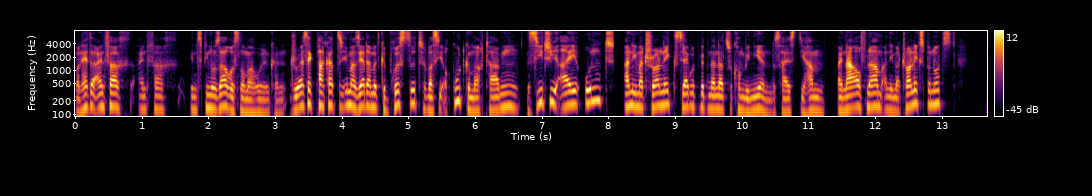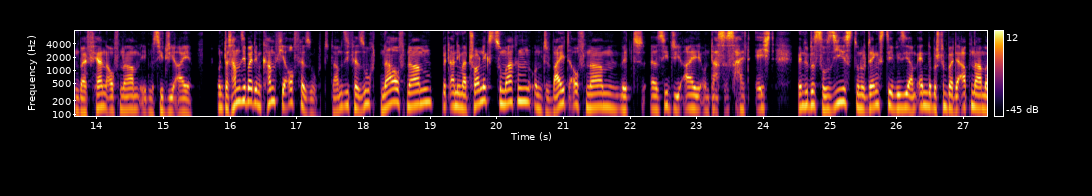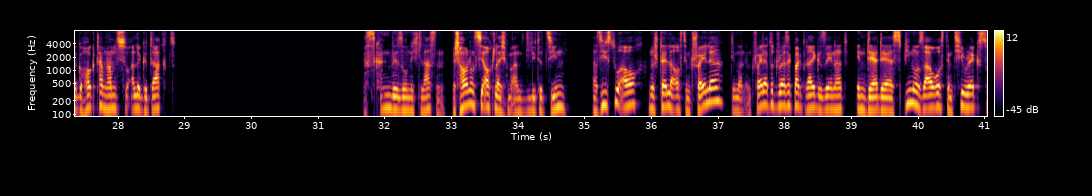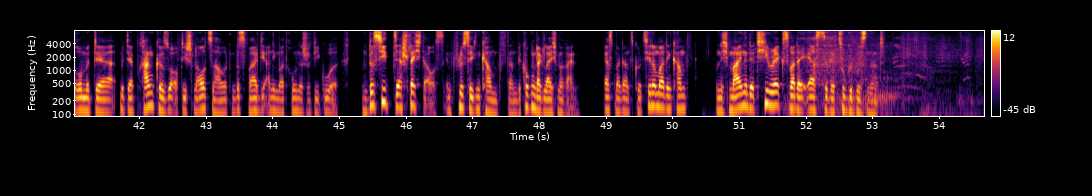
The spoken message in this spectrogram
Man hätte einfach, einfach den Spinosaurus nochmal holen können. Jurassic Park hat sich immer sehr damit gebrüstet, was sie auch gut gemacht haben, CGI und Animatronics sehr gut miteinander zu kombinieren. Das heißt, die haben bei Nahaufnahmen Animatronics benutzt und bei Fernaufnahmen eben CGI. Und das haben sie bei dem Kampf hier auch versucht. Da haben sie versucht, Nahaufnahmen mit Animatronics zu machen und Weitaufnahmen mit äh, CGI. Und das ist halt echt, wenn du das so siehst und du denkst dir, wie sie am Ende bestimmt bei der Abnahme gehockt haben, haben sich so alle gedacht. Das können wir so nicht lassen. Wir schauen uns die auch gleich mal an, Deleted Scene. Da siehst du auch eine Stelle aus dem Trailer, die man im Trailer zu Jurassic Park 3 gesehen hat, in der der Spinosaurus dem T-Rex so mit der, mit der Pranke so auf die Schnauze haut. Und das war halt die animatronische Figur. Und das sieht sehr schlecht aus im flüssigen Kampf. Dann, wir gucken da gleich mal rein. Erstmal ganz kurz hier nochmal den Kampf. Und ich meine, der T-Rex war der Erste, der zugebissen hat.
